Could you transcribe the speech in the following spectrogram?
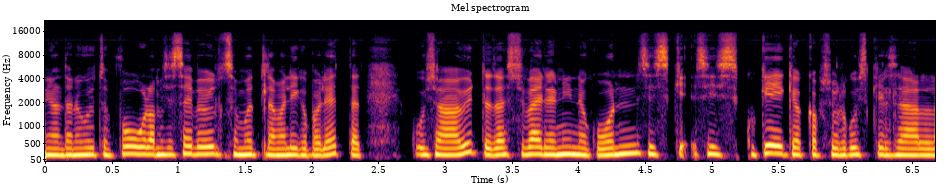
nii-öelda nagu ütleb voolamises, sa ei pea üldse mõtlema liiga palju ette, et kui sa ütled asju välja nii nagu on, siis, siis kui keegi hakkab sulle kuskil seal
